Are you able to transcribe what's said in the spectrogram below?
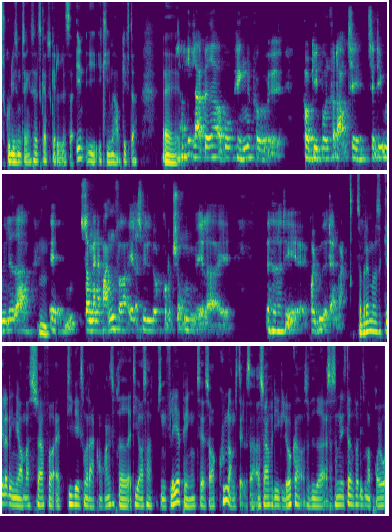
skulle ligesom tænke selskabsskattelettelser ind i, i klimaafgifter. Øh. Så er det helt klart bedre at bruge pengene på, øh, på at give et bundfordrag til, til de udledere, mm. øh, som man er bange for, ellers ville lukke produktionen, eller øh, hvad hedder det, rykke ud af Danmark. Så på den måde så gælder det egentlig om at sørge for, at de virksomheder, der er konkurrencepræget, at de også har sådan flere penge til at så kunne omstille sig, og sørge for, at de ikke lukker osv. Altså sådan, i stedet for ligesom at prøve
